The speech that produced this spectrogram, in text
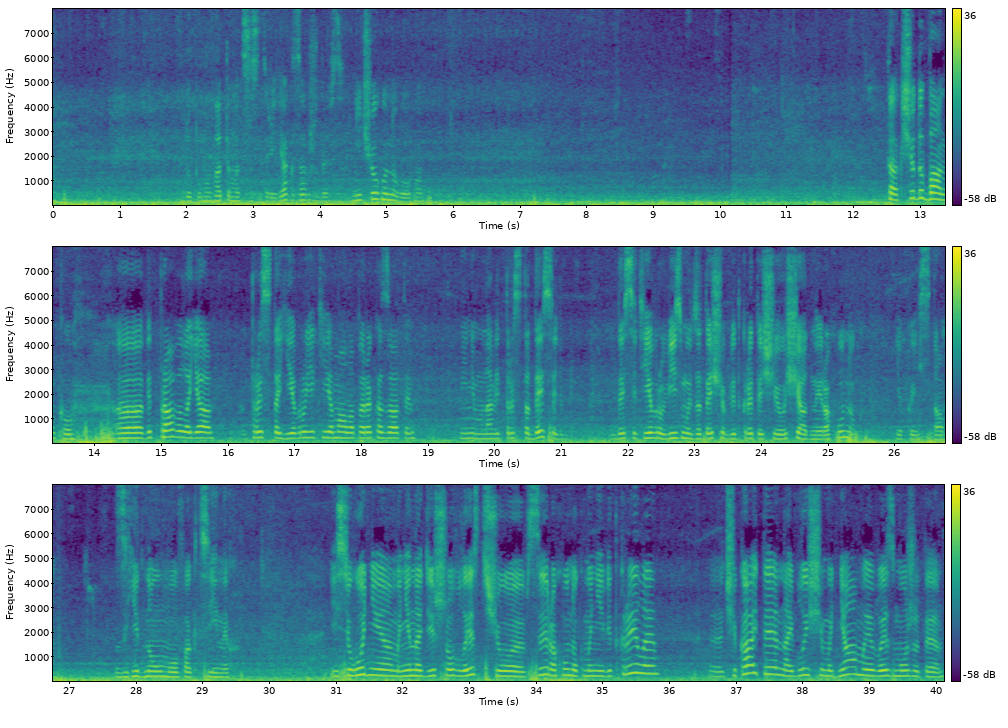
Допомагати медсестрі, як завжди. Нічого нового. Так, щодо банку. Е, Відправила я 300 євро, які я мала переказати. Мінімум навіть 310. 10 євро візьмуть за те, щоб відкрити ще ощадний рахунок якийсь там, згідно умов акційних. І сьогодні мені надійшов лист, що все, рахунок мені відкрили. Е, Чекайте, найближчими днями ви зможете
